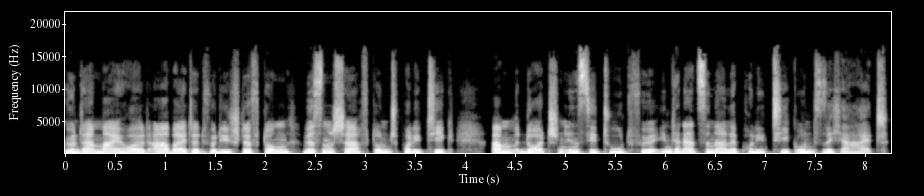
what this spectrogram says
Günter Mayhold arbeitet für die Stiftung Wissenschaft und Politik am Deutschen Institut für internationale Politik und Sicherheit.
